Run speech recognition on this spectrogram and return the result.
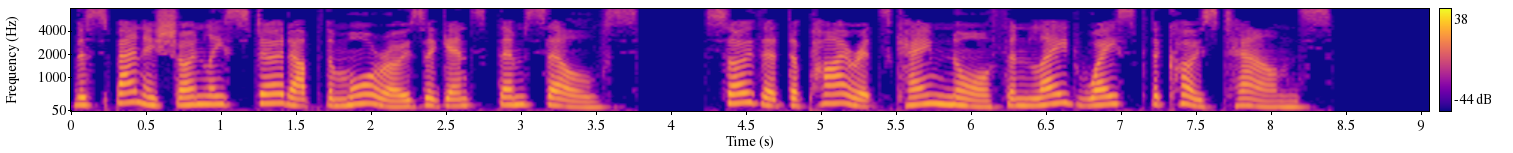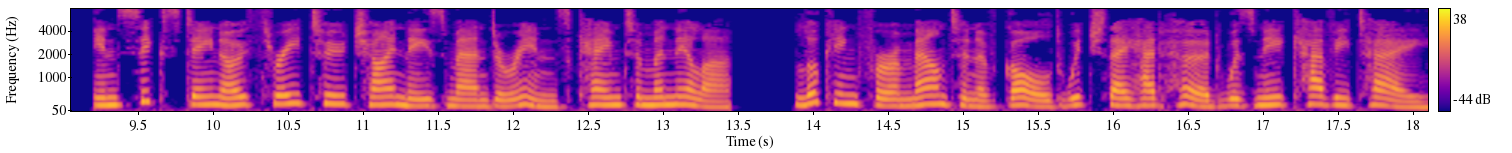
The Spanish only stirred up the Moros against themselves. So that the pirates came north and laid waste the coast towns. In 1603 two Chinese mandarins came to Manila. Looking for a mountain of gold which they had heard was near Cavite.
